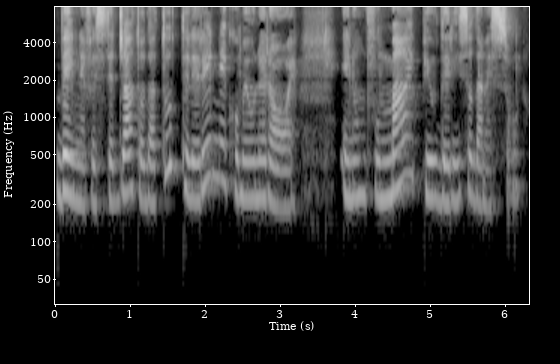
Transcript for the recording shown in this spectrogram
venne festeggiato da tutte le renne come un eroe e non fu mai più deriso da nessuno.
